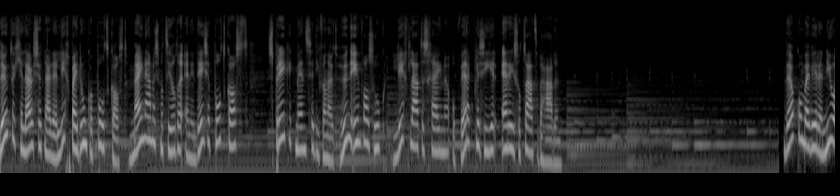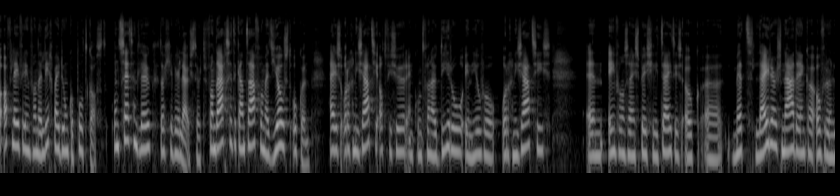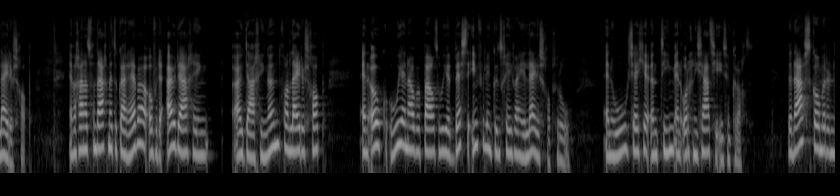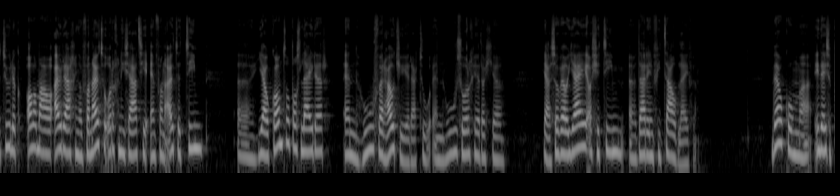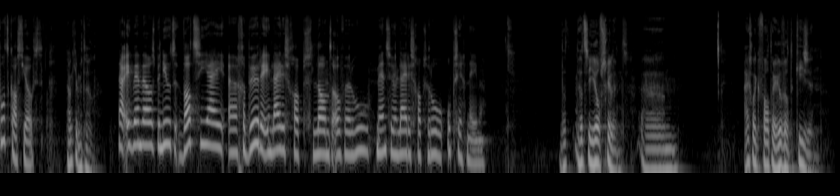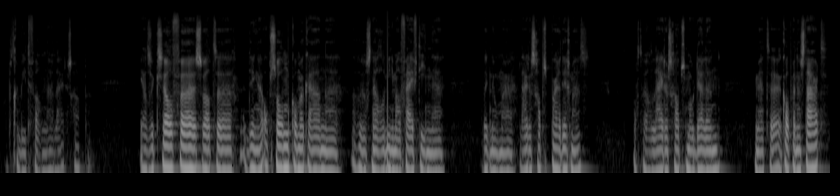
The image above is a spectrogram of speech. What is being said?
Leuk dat je luistert naar de Licht bij Donker podcast. Mijn naam is Mathilde en in deze podcast spreek ik mensen die vanuit hun invalshoek licht laten schijnen op werkplezier en resultaten behalen. Welkom bij weer een nieuwe aflevering van de Licht bij Donker podcast. Ontzettend leuk dat je weer luistert. Vandaag zit ik aan tafel met Joost Okken. Hij is organisatieadviseur en komt vanuit die rol in heel veel organisaties. En een van zijn specialiteiten is ook uh, met leiders nadenken over hun leiderschap. En we gaan het vandaag met elkaar hebben over de uitdaging, uitdagingen van leiderschap. En ook hoe jij nou bepaalt hoe je het beste invulling kunt geven aan je leiderschapsrol. En hoe zet je een team en organisatie in zijn kracht. Daarnaast komen er natuurlijk allemaal uitdagingen vanuit de organisatie en vanuit het team uh, jouw kant op als leider. En hoe verhoud je je daartoe? En hoe zorg je dat je, ja, zowel jij als je team uh, daarin vitaal blijven? Welkom uh, in deze podcast, Joost. Dank je, Mathilde. Nou, ik ben wel eens benieuwd, wat zie jij uh, gebeuren in leiderschapsland over hoe mensen hun leiderschapsrol op zich nemen? Dat, dat zie je heel verschillend. Um, eigenlijk valt er heel veel te kiezen op het gebied van leiderschap. Als ik zelf uh, eens wat dingen opsom, kom ik aan heel snel minimaal 15 wat ik noem leiderschapsparadigma's. Oftewel leiderschapsmodellen met een kop en een staart.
